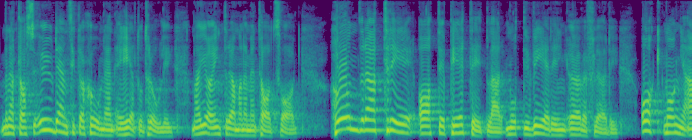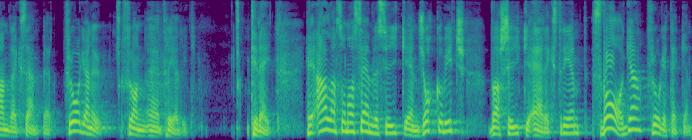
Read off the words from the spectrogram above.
Men att ta sig ur den situationen är helt otrolig. Man gör inte det om man är mentalt svag. 103 ATP-titlar, motivering överflödig och många andra exempel. Fråga nu från eh, Fredrik till dig. Är alla som har sämre psyke än Djokovic, vars psyke är extremt svaga? Frågetecken.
